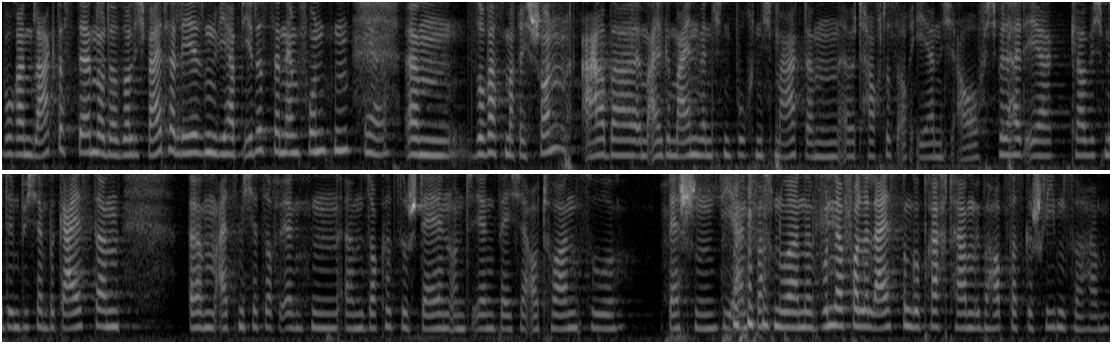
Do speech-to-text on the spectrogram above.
woran lag das denn oder soll ich weiterlesen? Wie habt ihr das denn empfunden? Ja. Ähm, sowas mache ich schon, aber im Allgemeinen, wenn ich ein Buch nicht mag, dann äh, taucht es auch eher nicht auf. Ich will halt eher, glaube ich, mit den Büchern begeistern, ähm, als mich jetzt auf irgendeinen ähm, Sockel zu stellen und irgendwelche Autoren zu bashen, die einfach nur eine wundervolle Leistung gebracht haben, überhaupt was geschrieben zu haben.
